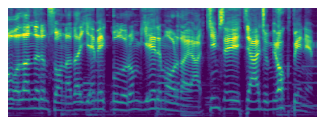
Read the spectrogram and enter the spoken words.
Avlanırım sonra da yemek bulurum yerim orada ya. Kimseye ihtiyacım yok benim.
